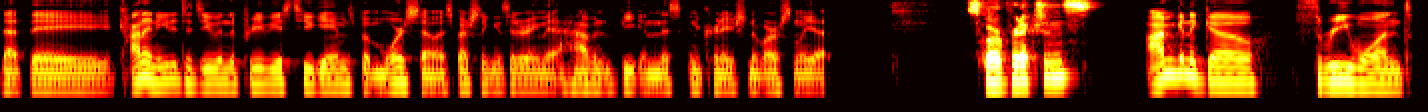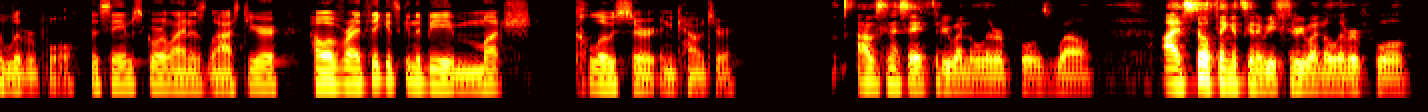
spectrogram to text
that they kind of needed to do in the previous two games, but more so, especially considering they haven't beaten this incarnation of Arsenal yet. Score predictions? I'm going to go 3 1 to Liverpool, the same score line as last year. However, I think it's going to be a much closer encounter. I was going to say 3 1 to Liverpool as well. I still think it's going to be 3 1 to Liverpool,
